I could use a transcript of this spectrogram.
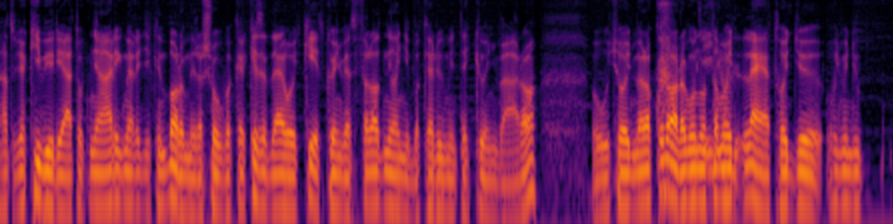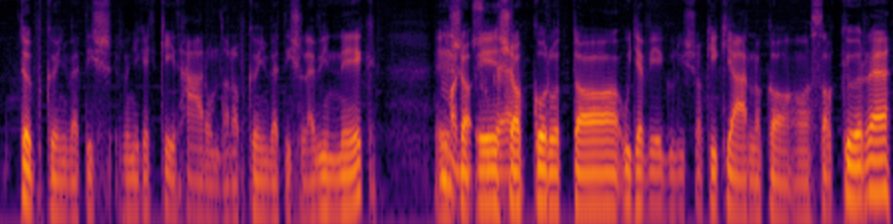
hát hogyha kibírjátok nyárig, mert egyébként baromira sokba kell. Kezded el, hogy két könyvet feladni annyiba kerül, mint egy könyvára. Úgyhogy, mert akkor arra gondoltam, Így hogy lehet, hogy, hogy mondjuk több könyvet is, mondjuk egy két-három darab könyvet is levinnék, és, Nagyon a, és akkor ott a, ugye végül is, akik járnak a, a szakkörre,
